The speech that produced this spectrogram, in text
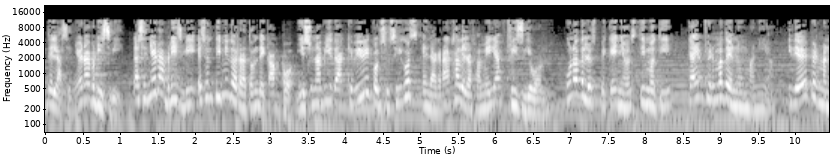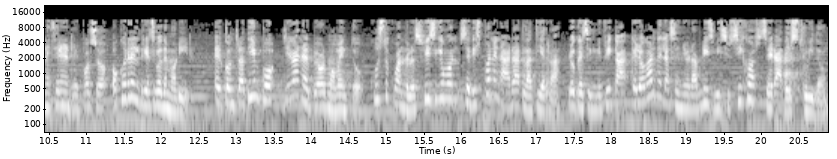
de la señora Brisby. La señora Brisby es un tímido ratón de campo y es una viuda que vive con sus hijos en la granja de la familia Fitzgibbon. Uno de los pequeños, Timothy, cae enfermo de neumonía y debe permanecer en reposo o corre el riesgo de morir. El contratiempo llega en el peor momento, justo cuando los Fitzgibbon se disponen a arar la tierra, lo que significa que el hogar de la señora Brisby y sus hijos será destruido.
